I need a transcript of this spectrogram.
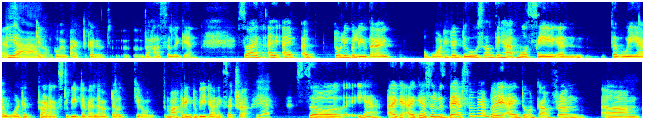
and yeah. you know going back to kind of the hustle again. So I I, I, I totally believe that I wanted to do something, have more say in the way I wanted products to be developed or you know the marketing to be done, etc. Yeah. So yeah, I, I guess it was there somewhere, but I, I don't come from um,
